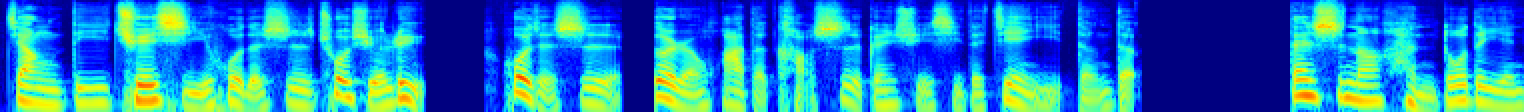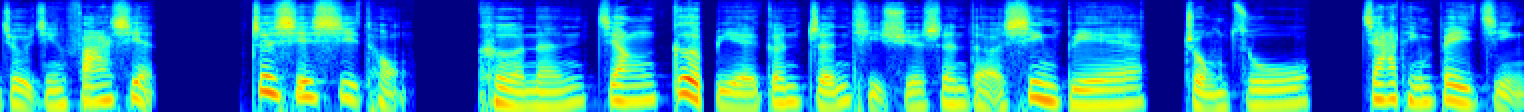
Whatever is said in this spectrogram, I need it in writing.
降低缺席或者是辍学率，或者是个人化的考试跟学习的建议等等。但是呢，很多的研究已经发现，这些系统可能将个别跟整体学生的性别、种族、家庭背景、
